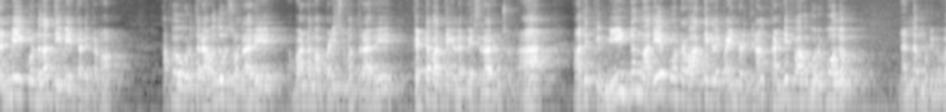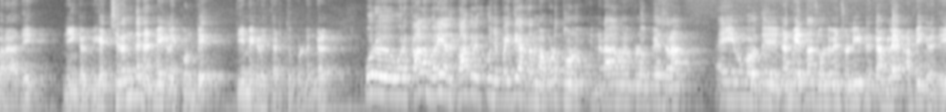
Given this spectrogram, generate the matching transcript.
நன்மையை கொண்டு தான் தீமையை தடுக்கணும். அப்போ ஒருத்தர் அவதூறு சொல்கிறாரு அபாண்டமாக பணி சுமத்துறாரு கெட்ட வார்த்தைகளில் பேசுகிறாருன்னு சொன்னால் அதுக்கு மீண்டும் அதே போன்ற வார்த்தைகளை பயன்படுத்தினால் கண்டிப்பாக ஒருபோதும் நல்ல முடிவு வராது. நீங்கள் மிகச்சிறந்த நன்மைகளை கொண்டு தீமைகளை தடுத்து கொள்ளுங்கள். ஒரு ஒரு காலம் வரை அது பார்க்குறதுக்கு கொஞ்சம் பைத்தியார்த்தனமாக கூட தோணும். என்னடா அவன் இவ்வளோ பேசுகிறான் இவங்க வந்து நன்மையை தான் சொல்லுவேன்னு சொல்லிக்கிட்டு இருக்காங்களே அப்படிங்கிறது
